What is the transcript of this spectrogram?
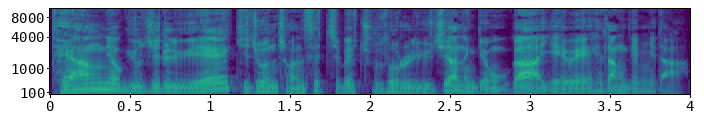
대항력 유지를 위해 기존 전셋집의 주소를 유지하는 경우가 예외에 해당됩니다.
